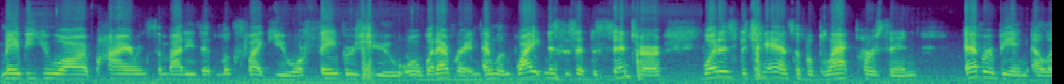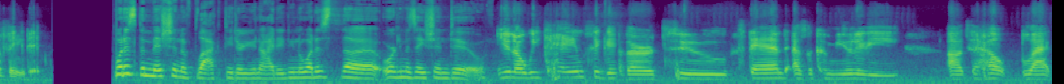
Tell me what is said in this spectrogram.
maybe you are hiring somebody that looks like you or favors you or whatever. And, and when whiteness is at the center, what is the chance of a black person ever being elevated? What is the mission of Black Theater United? You know, what does the organization do? You know, we came together to stand as a community uh, to help black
